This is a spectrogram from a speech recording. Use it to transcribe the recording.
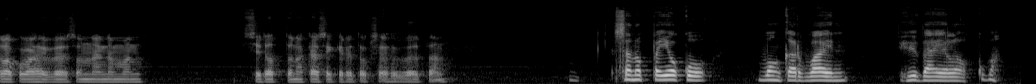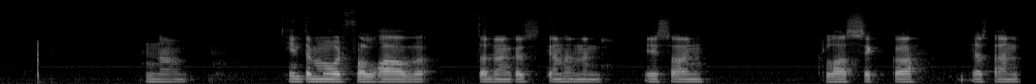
elokuvan hyvyys on enemmän sidottuna käsikirjoituksen hyvyyteen. Sanoppa joku Vonkar vain hyvä elokuva. No, In the Mood for Love todennäköisesti on hänen isoin klassikko, josta hän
